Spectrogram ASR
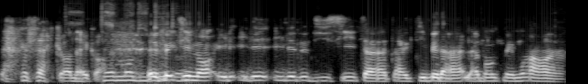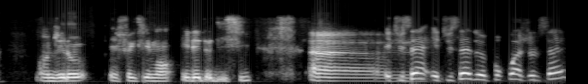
D'accord, d'accord. Effectivement, il, il est, il est de DC. Tu as, activé la, la banque mémoire, euh, Angelo. Effectivement, il est de DC. Euh, Et tu sais, et tu sais de pourquoi je le sais?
